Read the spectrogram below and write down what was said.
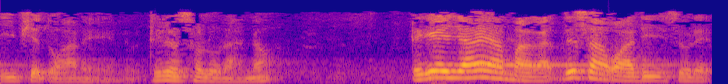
ကြီးဖြစ်သွားတယ်လို့ဒီလိုဆိုလိုတာနော်တ ကယ်ရရမှာကသစ္စာဝါဒီဆိုတဲ့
